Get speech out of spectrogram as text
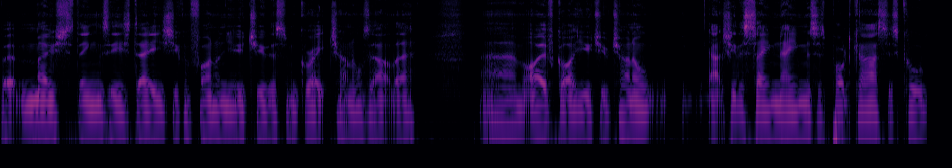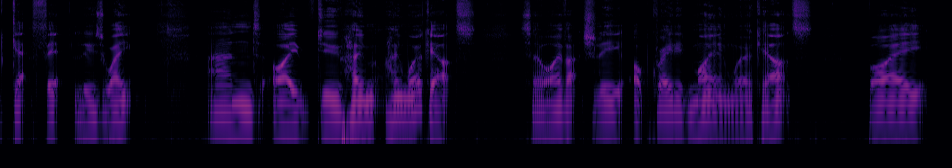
But most things these days you can find on YouTube. There's some great channels out there. Um, I've got a YouTube channel, actually the same name as this podcast. It's called Get Fit Lose Weight, and I do home home workouts. So I've actually upgraded my own workouts by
